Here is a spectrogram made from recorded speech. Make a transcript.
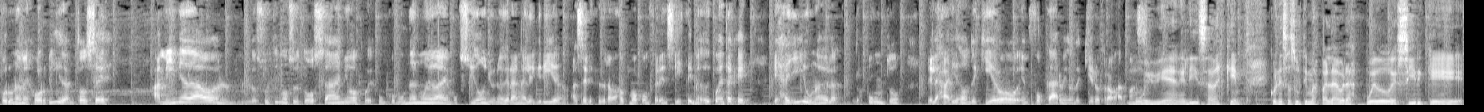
por, una mejor vida. Entonces, a mí me ha dado en los últimos dos años pues como una nueva emoción y una gran alegría hacer este trabajo como conferencista y me doy cuenta que es allí uno de, los puntos de las áreas donde quiero enfocarme, donde quiero trabajar más. Muy bien, Eli. ¿Sabes qué? Con esas últimas palabras puedo decir que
